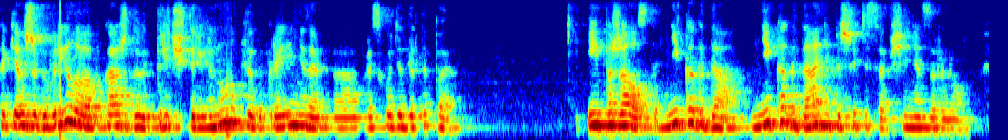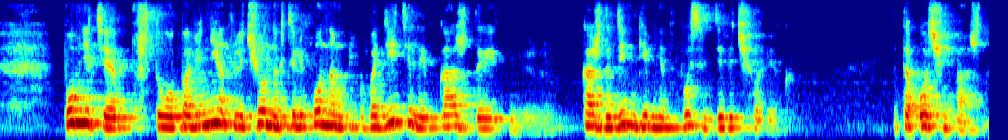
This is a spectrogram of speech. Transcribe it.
как я уже говорила, в каждую 3-4 минуты в Украине э, происходит ДТП. И, пожалуйста, никогда, никогда не пишите сообщения за рулем. Помните, что по вине отвлеченных телефоном водителей каждый, каждый день гибнет 8-9 человек. Это очень важно.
